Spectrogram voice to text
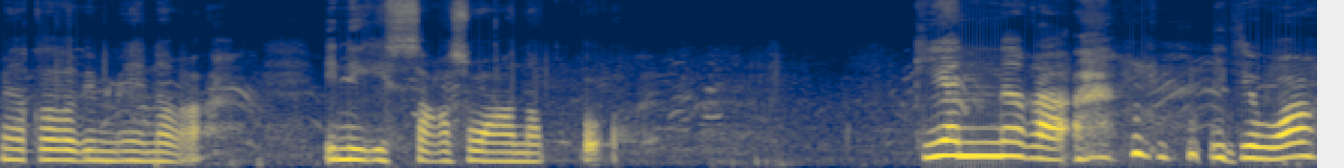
меэқеривиммиинера инигиссарасуарнерпу кианнера итиуа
